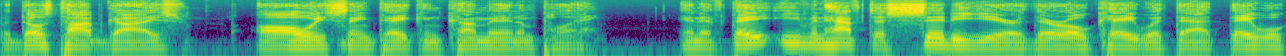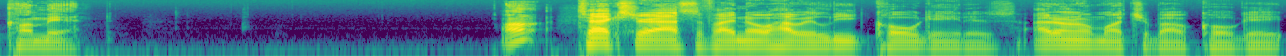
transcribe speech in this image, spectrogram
But those top guys always think they can come in and play, and if they even have to sit a year, they're okay with that. They will come in. I, Texter asked if I know how elite Colgate is. I don't know much about Colgate.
